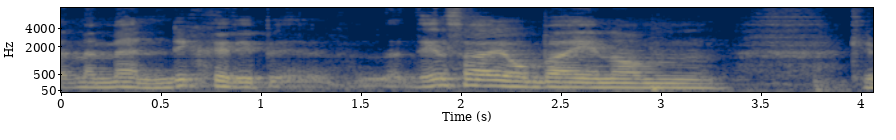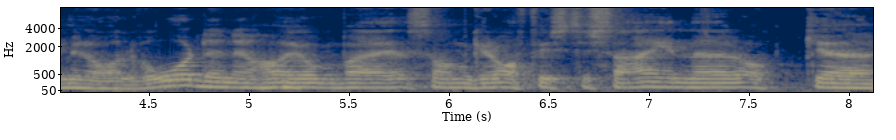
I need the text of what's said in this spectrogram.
eh, med människor. i- Dels har jag jobbat inom kriminalvården, jag har jobbat som grafisk designer och... eh,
